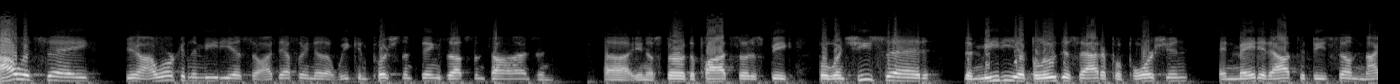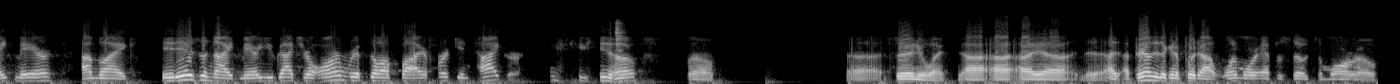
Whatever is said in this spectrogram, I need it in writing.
I would say you know I work in the media, so I definitely know that we can push some things up sometimes and uh, you know stir the pot, so to speak. But when she said the media blew this out of proportion and made it out to be some nightmare, I'm like, it is a nightmare. You got your arm ripped off by a freaking tiger, you know. So, uh, so anyway, uh, I, I, uh, I apparently they're going to put out one more episode tomorrow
